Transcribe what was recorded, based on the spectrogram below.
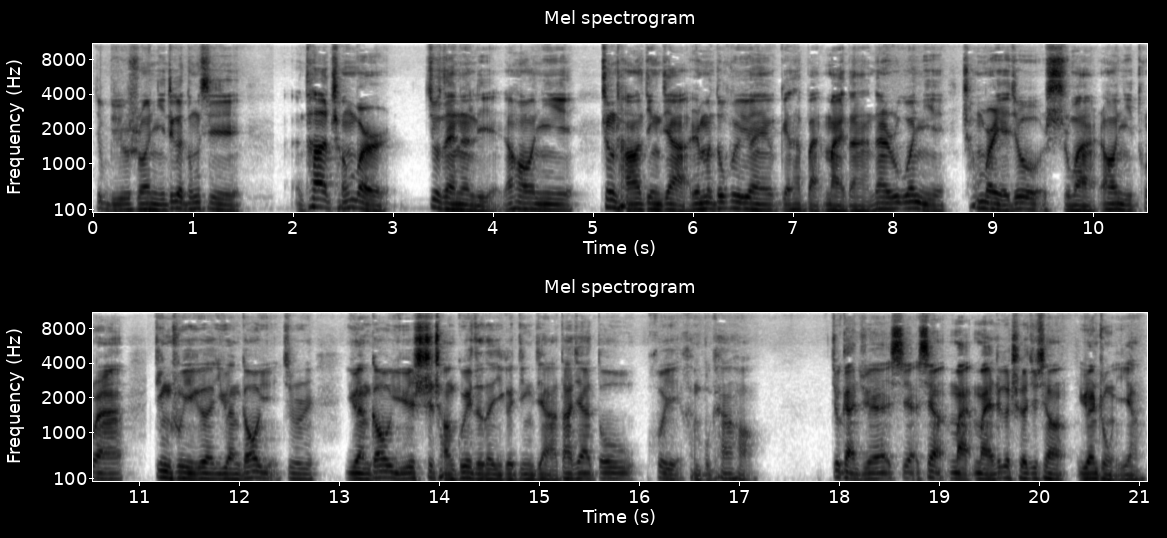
就比如说你这个东西。它的成本就在那里，然后你正常的定价，人们都会愿意给他买买单。但是如果你成本也就十万，然后你突然定出一个远高于就是远高于市场规则的一个定价，大家都会很不看好，就感觉像像买买这个车就像冤种一样。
